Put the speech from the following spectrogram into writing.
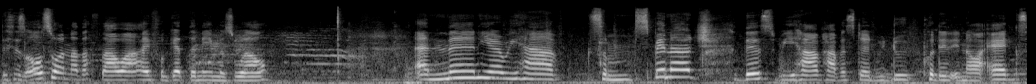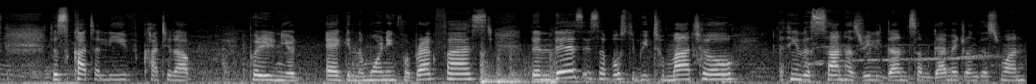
This is also another flower. I forget the name as well and then here we have some spinach. This we have harvested. We do put it in our eggs. Just cut a leaf cut it up put it in your egg in the morning for breakfast. Then this is supposed to be tomato. I think the sun has really done some damage on this one.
